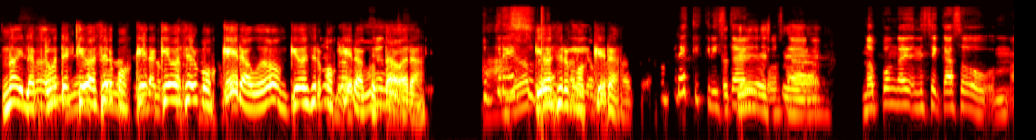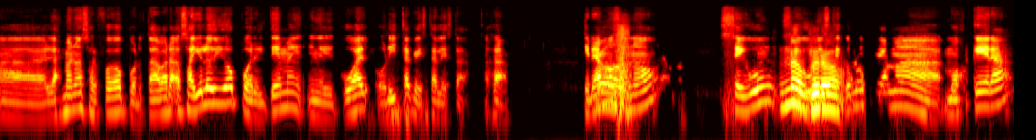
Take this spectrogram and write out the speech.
No, y la Claro, pregunta es, ¿qué va a hacer Mosquera? segunda ¿Qué va a hacer. Mosquera, huevón? ¿Qué va a hacer No, pero Mosquera con Tábara? ¿Tú Ah, crees, Le va a tú ¿Qué va a crees hacer que- Mosquera? ¿Tú crees que Esto Cristal, tiene, o sea, este, no ponga en ese caso mm, a las manos al fuego por Tábara? O sea, yo lo digo por el tema en el cual ahorita Cristal está. O sea, queramos o no, según, No, según pero- este, ¿cómo se llama? Mosquera,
